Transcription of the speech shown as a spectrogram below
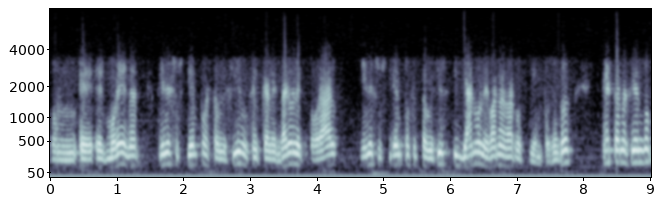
con eh, el Morena tiene sus tiempos establecidos, el calendario electoral tiene sus tiempos establecidos y ya no le van a dar los tiempos. Entonces, ¿qué están haciendo?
